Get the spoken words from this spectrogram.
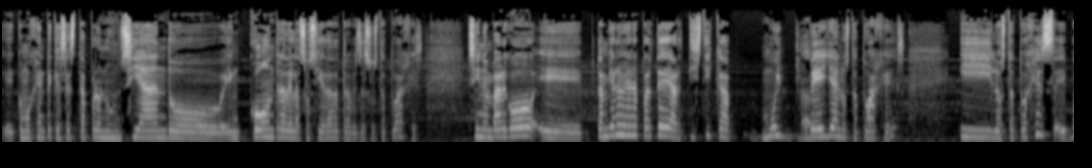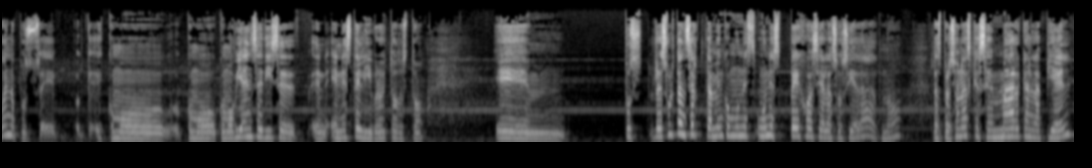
eh, como gente que se está pronunciando en contra de la sociedad a través de sus tatuajes. Sin embargo, eh, también hay una parte artística muy bella en los tatuajes. Y los tatuajes, eh, bueno, pues eh, eh, como, como, como bien se dice en, en este libro y todo esto, eh, pues resultan ser también como un, es- un espejo hacia la sociedad, ¿no? Las personas que se marcan la piel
